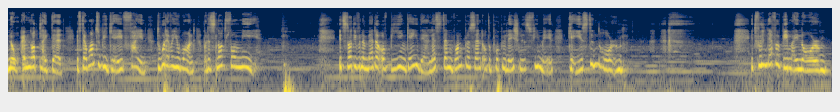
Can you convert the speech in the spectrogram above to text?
No, I'm not like that. If they want to be gay, fine. Do whatever you want, but it's not for me. it's not even a matter of being gay there. Less than 1% of the population is female. Gay is the norm. it will never be my norm.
